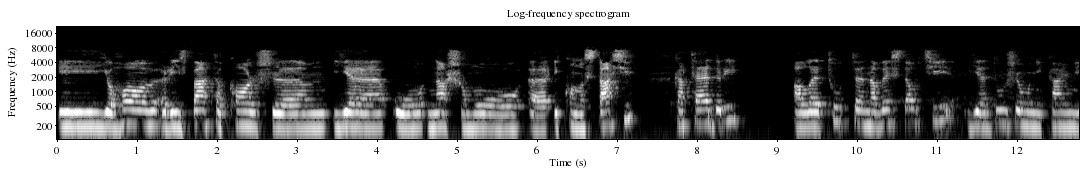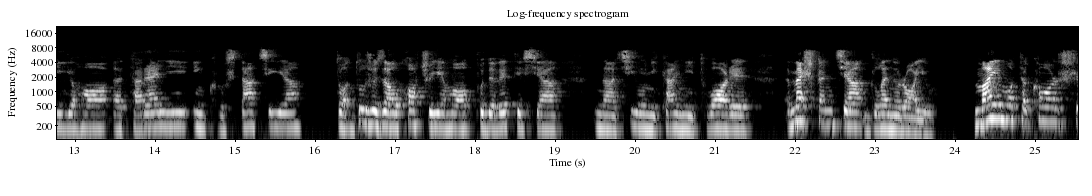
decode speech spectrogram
І його різьба також є у нашому іконостасі катедрі. Але тут на виставці є дуже унікальні його тарелі, інкрустація. То дуже заохочуємо подивитися на ці унікальні твори мешканця Гленрою. Маємо також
